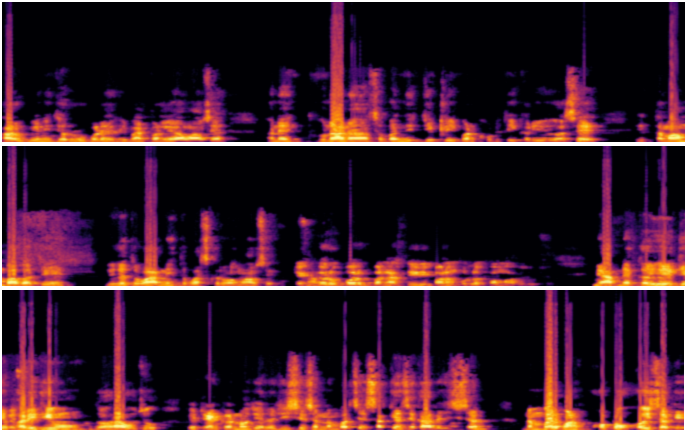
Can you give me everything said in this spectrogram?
આરોપીની જરૂર પડે રિમાન્ડ પણ લેવામાં આવશે. અને ગુનાના સંબંધિત જેટલી પણ ખૂટતી કડીઓ હશે એ તમામ બાબતે વિગતવારની તપાસ કરવામાં આવશે. ટેન્કર ઉપર બનાસ ડેરી પાલનપુર લખવામાં આવેલું છે. મેં આપને કહ્યું કે ફરીથી હું દોહરાવું છું કે ટેન્કરનો જે રજિસ્ટ્રેશન નંબર છે શક્ય છે કે આ રજિસ્ટ્રેશન નંબર પણ ખોટો હોઈ શકે.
